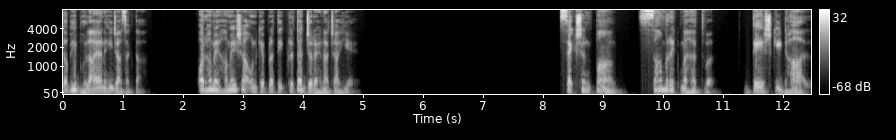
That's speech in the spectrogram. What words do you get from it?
कभी भुलाया नहीं जा सकता। और हमें हमेशा उनके प्रति कृतज्ञ रहना चाहिए। सेक्शन पाँच, सामरिक महत्व, देश की ढाल,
